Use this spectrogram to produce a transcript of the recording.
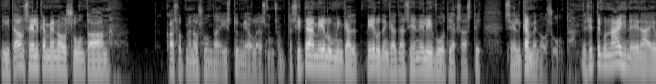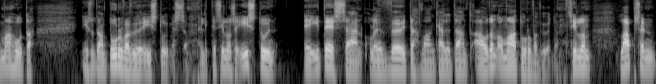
niitä on selkämenosuuntaan, kasvot menosuuntaan istumia olemassa. Mutta sitä mieluummin käytet, mieluiten käytetään siihen nelivuotiaaksi asti selkämenosuuntaan. Ja sitten kun näihin ei enää ei mahuta, niin istutaan turvavyöistuimessa. Eli silloin se istuin ei itsessään ole vöitä, vaan käytetään auton omaa turvavyötä. Silloin lapsen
